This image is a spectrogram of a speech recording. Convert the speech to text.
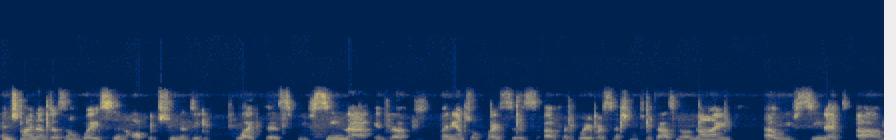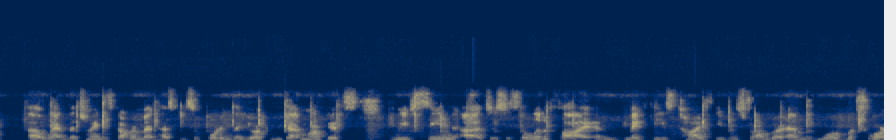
And China doesn't waste an opportunity like this. We've seen that in the financial crisis of the Great Recession 2009. Uh, we've seen it um, uh, when the Chinese government has been supporting the European debt markets. We've seen uh, to solidify and make these ties even stronger and more mature.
